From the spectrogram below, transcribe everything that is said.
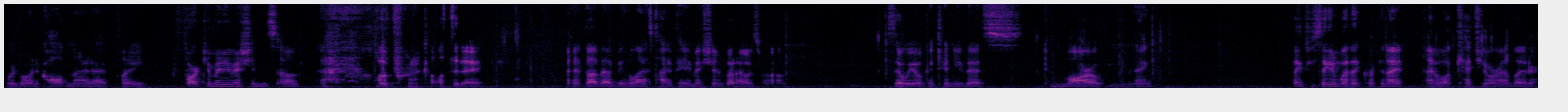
we're going to call it night. I've played far too many missions of Protocol today. I thought that'd be the last Taipei mission, but I was wrong. So we will continue this tomorrow evening. Thanks for sticking with it, Kryptonite. I will catch you around later.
